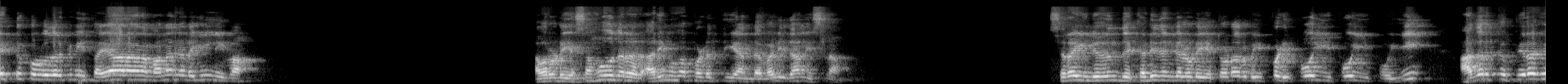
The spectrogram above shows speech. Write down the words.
ஏற்றுக்கொள்வதற்கு நீ தயாரான மனநிலையில் நீ வா. அவருடைய சகோதரர் அறிமுகப்படுத்திய அந்த வழிதான் இஸ்லாம். சிறையிலிருந்து கடிதங்களுடைய தொடர்பு இப்படி போய் போய் போய் அதற்கு பிறகு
